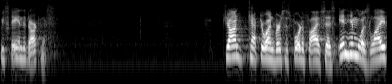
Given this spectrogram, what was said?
We stay in the darkness. John chapter 1, verses 4 to 5 says, In him was life,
